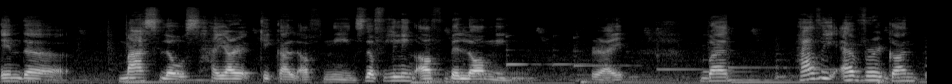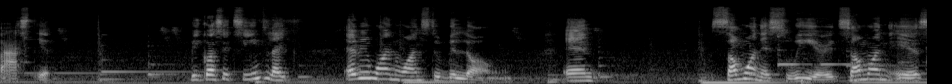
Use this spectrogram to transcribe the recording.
in the Maslow's hierarchical of needs, the feeling of belonging, right? But have we ever gone past it? Because it seems like everyone wants to belong. And someone is weird, someone is,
